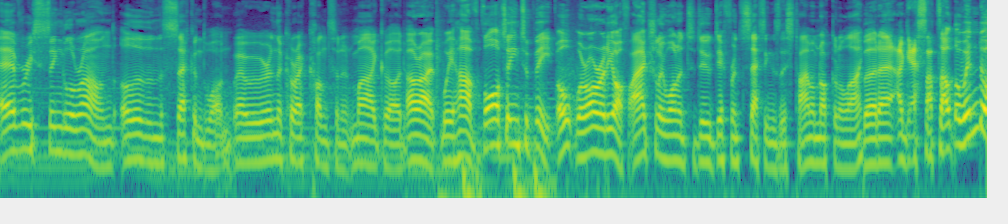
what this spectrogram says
every single round other than the second one, where we were in the correct continent. My God. All right, we have 14 to beat. Oh, we're already off. I actually wanted to do different settings this time, I'm not going to lie. But uh, I guess that's out the window.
